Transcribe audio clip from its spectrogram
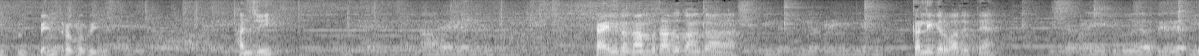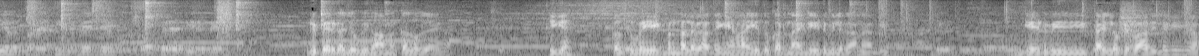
पेंटर को भी। हाँ जी। टाइल का काम बता दो कहाँ कहाँ कल ही करवा देते हैं। रिपेयर का जो भी काम है कल हो जाएगा। ठीक है? कल सुबह एक बंदा लगा देंगे। हाँ ये तो करना है। गेट भी लगाना है अभी। गेट भी टाइलों के बाद ही लगेगा।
